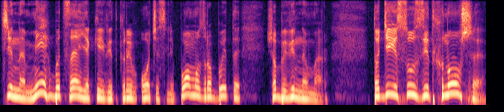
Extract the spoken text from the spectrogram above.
чи не міг би цей, який відкрив очі сліпому, зробити, щоб він не вмер? Тоді Ісус, зітхнувши,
